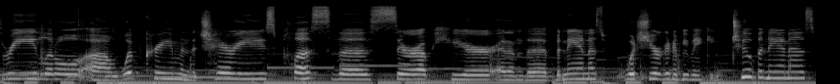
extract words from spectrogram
three little uh, whipped cream and the cherries, plus the syrup here, and then the bananas, which you're gonna be making two bananas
